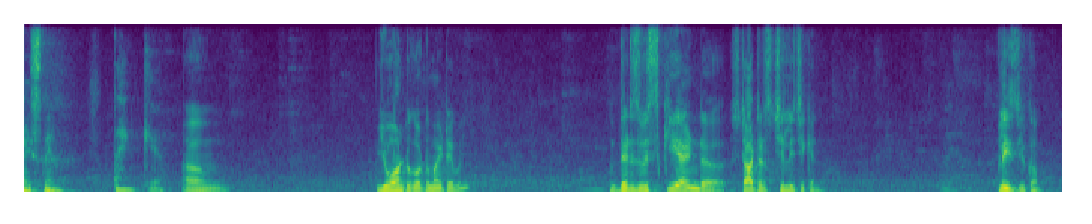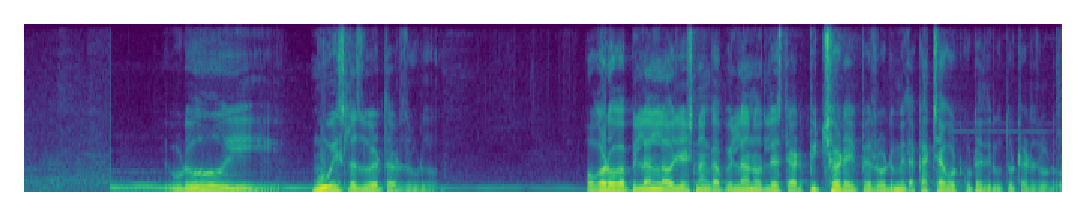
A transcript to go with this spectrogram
Nice name Thank you. You want go to my table there is whisky and starters chilli chicken please you come ఇప్పుడు ఈ మూవీస్లో చూపెడతాడు చూడు. ఒకడు ఒక పిల్లని లవ్ చేసినాక ఆ పిల్లని వదిలేస్తే ఆడు పిచ్చోడు అయిపోయి రోడ్డు మీద కచ్చా కొట్టుకుంటూ తిరుగుతుంటాడు చూడు.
